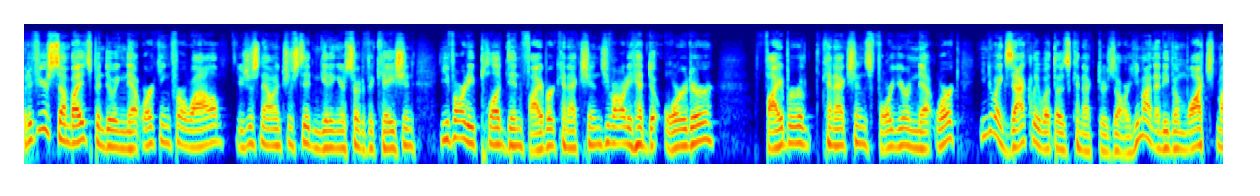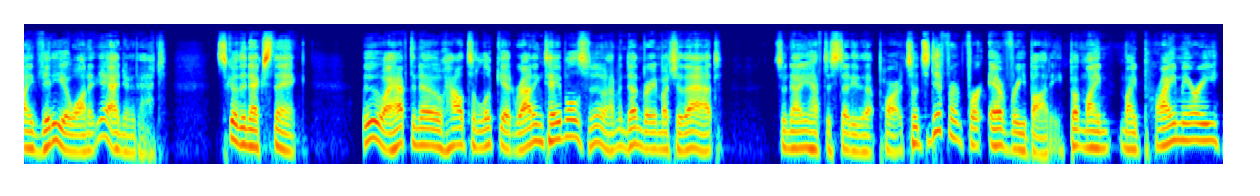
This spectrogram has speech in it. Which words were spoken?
But if you're somebody that's been doing networking for a while, you're just now interested in getting your certification, you've already plugged in fiber connections, you've already had to order fiber connections for your network. You know exactly what those connectors are. You might not even watch my video on it. Yeah, I know that. Let's go to the next thing. Ooh, I have to know how to look at routing tables. Ooh, I haven't done very much of that. So now you have to study that part. So it's different for everybody. But my my primary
